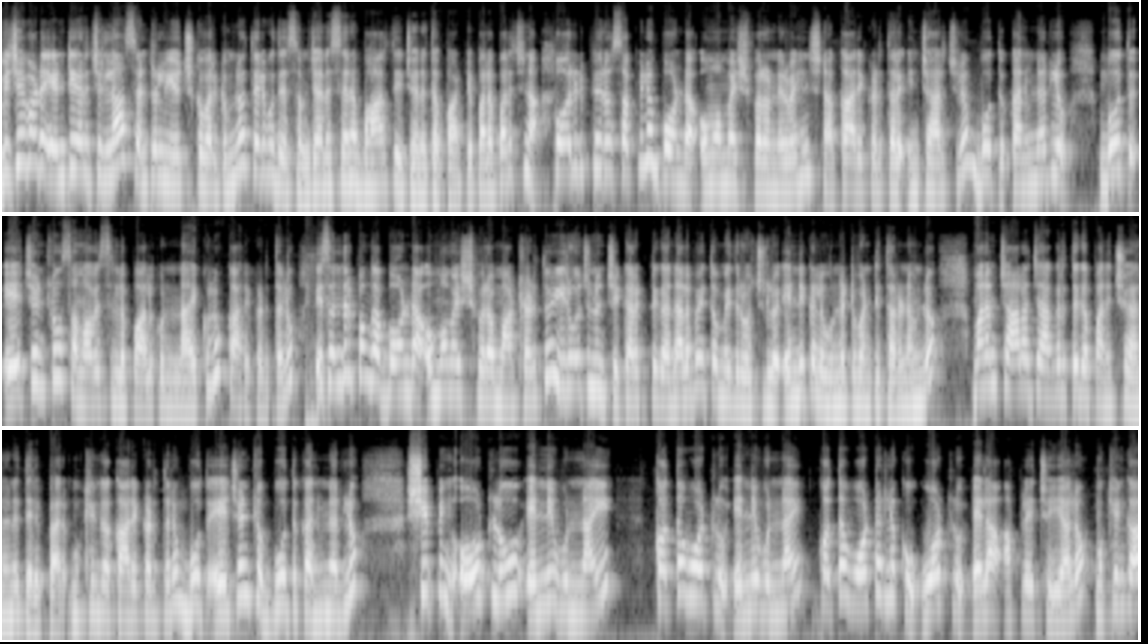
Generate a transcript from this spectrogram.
విజయవాడ ఎన్టీఆర్ జిల్లా సెంట్రల్ నియోజకవర్గంలో తెలుగుదేశం జనసేన భారతీయ జనతా పార్టీ బలపరిచిన పోలిట్ బ్యూరో సభ్యులు బోండా ఉమామేశ్వరం నిర్వహించిన కార్యకర్తల ఇన్ఛార్జీలు బూత్ కన్వీనర్లు బూత్ ఏజెంట్లు సమావేశంలో పాల్గొన్న నాయకులు కార్యకర్తలు. ఈ సందర్భంగా బోండా ఉమామేశ్వరం మాట్లాడుతూ ఈ రోజు నుంచి కరెక్ట్గా నలభై తొమ్మిది రోజుల్లో ఎన్నికలు ఉన్నటువంటి తరుణంలో మనం చాలా జాగ్రత్తగా పనిచేయాలని తెలిపారు. ముఖ్యంగా కార్యకర్తలు బూత్ ఏజెంట్లు బూత్ కన్వీనర్లు షిప్పింగ్ ఓట్లు ఎన్ని ఉన్నాయి కొత్త ఓట్లు ఎన్ని ఉన్నాయి? కొత్త ఓటర్లకు ఓట్లు ఎలా అప్లై చేయాలో ముఖ్యంగా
